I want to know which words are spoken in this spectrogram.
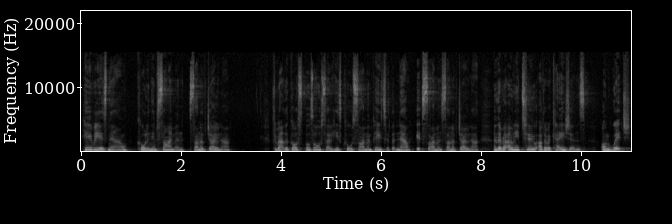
here he is now calling him Simon, son of Jonah. Throughout the Gospels, also, he's called Simon Peter, but now it's Simon, son of Jonah. And there are only two other occasions on which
